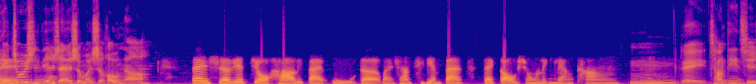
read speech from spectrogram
演出时间是在什么时候呢？在十二月九号礼拜五的晚上七点半，在高雄林良堂。嗯，对，场地其实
